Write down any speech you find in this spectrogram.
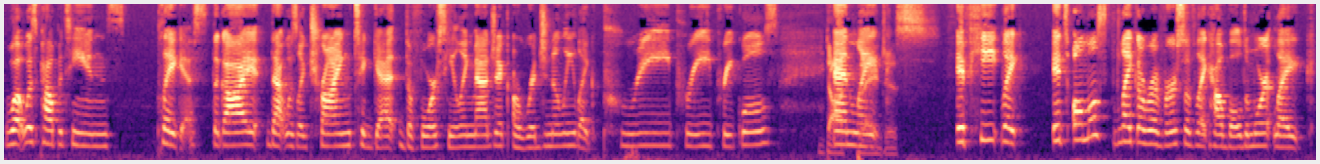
what was Palpatine's Plagueis, the guy that was like trying to get the Force healing magic originally, like pre pre prequels, Dark And, like, Ages. if he like it's almost like a reverse of like how Voldemort like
